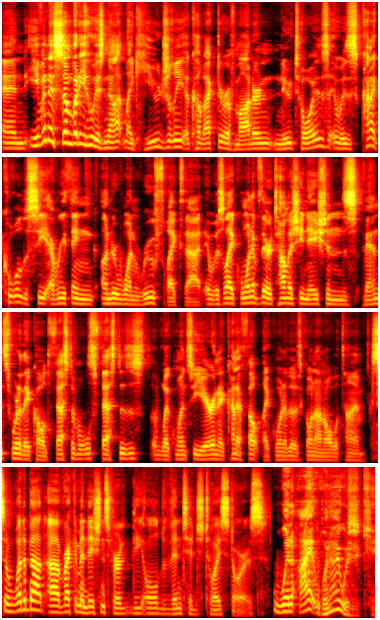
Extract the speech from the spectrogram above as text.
And even as somebody who is not like hugely a collector of modern new toys, it was kind of cool to see everything under one roof like that. It was like one of their Tamashii Nations events. What are they called? Festivals, festas, like once a year, and it kind of felt like one of those going on all the time. So, what about uh, recommendations for the old vintage toy stores? When I when I was a kid,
